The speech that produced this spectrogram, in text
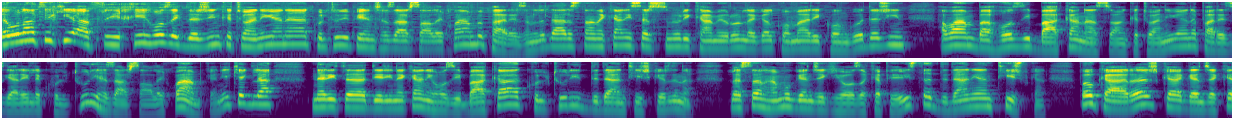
لە وڵاتێکی ئەفریقی هۆزێک دەژین کە توانیویانە کولتوری 5هزار ساڵی خۆیان بپارێزن لە دارستانەکانی سەر سنووری کامێرون لەگەڵ کۆماری کۆنگۆ دەژین ئەوان بە هۆزی باکان ناسراون کە توانیویانە پارێزگاری لە کولتوری هزار ساڵی خۆیان بکەن یەکێک لە نەریتە دێرینەکانی هۆزی باکا کولتووری ددان تیژکردنە، لەسەر هەموو گەنجێکی هۆزەکە پێویستە ددانیان تیژ بکەن، بەو کارەش کە گەنجەکە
